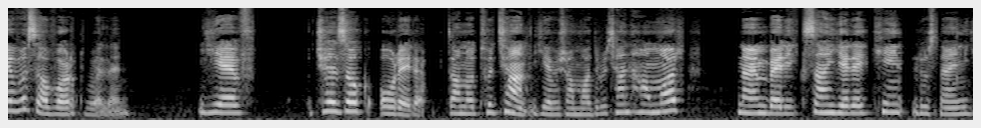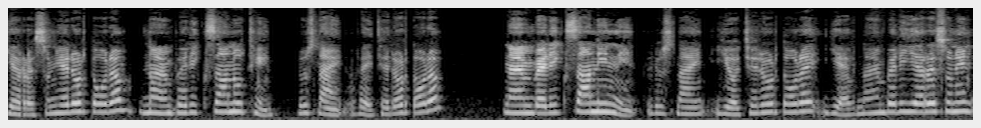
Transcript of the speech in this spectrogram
եւս ավարտվել են եւ չեզոք օրերը ծանոթության եւ ժամադրության համար նոյեմբերի 23-ին լուսնային 30-րդ օրը, նոյեմբերի 28-ին լուսնային 6-րդ օրը, նոյեմբերի 29-ին լուսնային 7-րդ օրը եւ նոյեմբերի 30-ին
